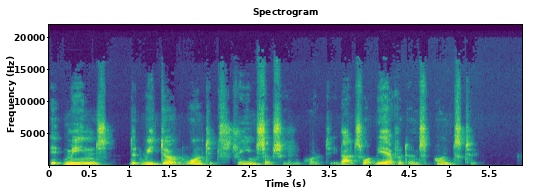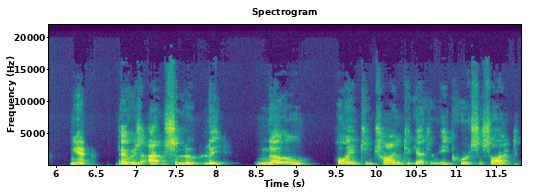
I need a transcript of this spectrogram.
It means that we don't want extreme social inequality. That's what the evidence points to. Yeah. There is absolutely no point in trying to get an equal society.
